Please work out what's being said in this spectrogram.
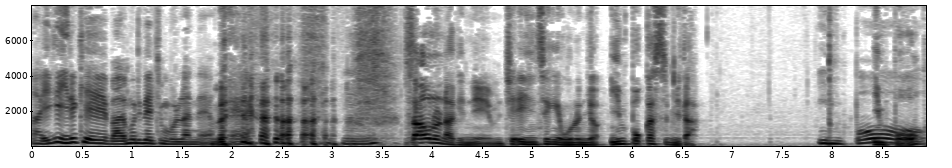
아, 이게 이렇게 마무리될 줄 몰랐네요. 네. 싸우는 아기님, 제 인생의 운은요, 인복 같습니다. 인보. 인보.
